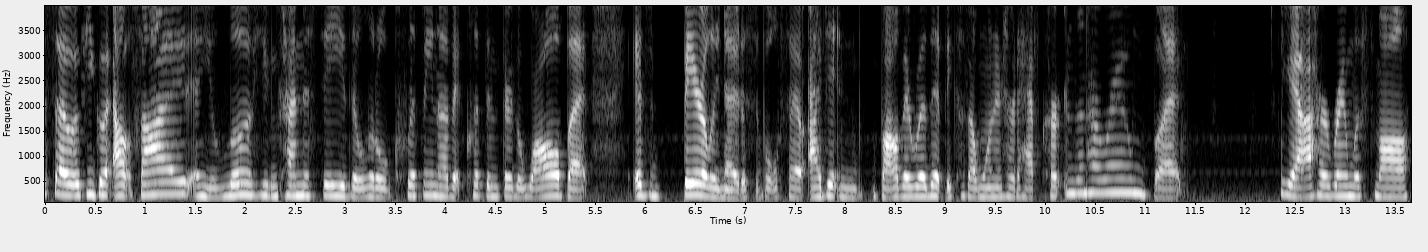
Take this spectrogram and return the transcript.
So if you go outside and you look, you can kind of see the little clipping of it clipping through the wall, but it's barely noticeable. So I didn't bother with it because I wanted her to have curtains in her room, but yeah, her room was small.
